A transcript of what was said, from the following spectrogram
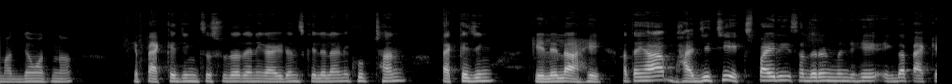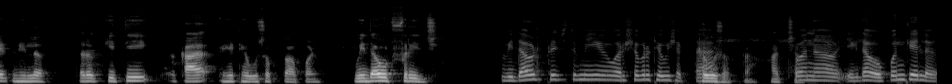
माध्यमातून हे पॅकेजिंगचं सुद्धा त्यांनी गायडन्स केलेलं आहे आणि खूप छान पॅकेजिंग केलेलं आहे. आता ह्या भाजीची एक्सपायरी साधारण म्हणजे हे एकदा पॅकेट नेलं तर किती काळ हे ठेवू शकतो आपण? विदाऊट फ्रीज विदाऊट फ्रीज तुम्ही वर्षभर ठेवू शकता. ठेवू शकता. अच्छा. पण एकदा ओपन केलं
